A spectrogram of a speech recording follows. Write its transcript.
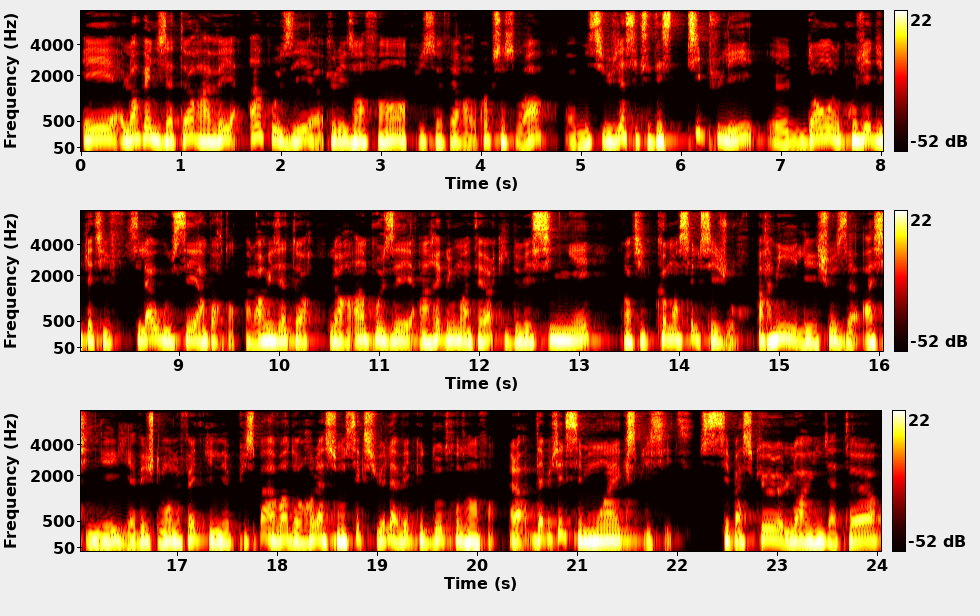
et l'organisateur avait imposé euh, que les enfants puissent faire euh, quoi que ce soit. Euh, mais ce que je veux dire, c'est que c'était stipulé dans le projet éducatif. C'est là où c'est important. L'organisateur leur imposait un règlement intérieur qu'ils devaient signer quand ils commençaient le séjour. Parmi les choses à signer, il y avait justement le fait qu'ils ne puissent pas avoir de relations sexuelles avec d'autres enfants. Alors d'habitude c'est moins explicite. C'est parce que l'organisateur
